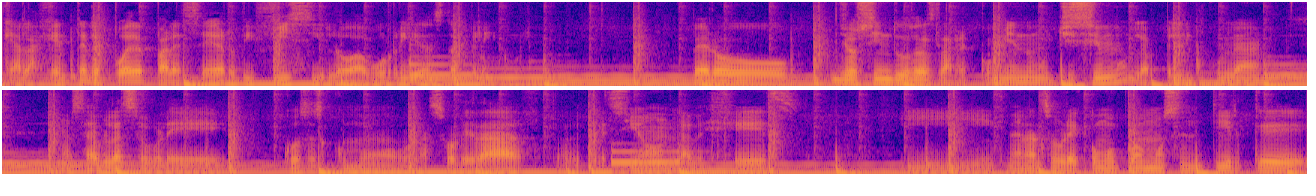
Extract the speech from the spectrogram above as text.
que a la gente le puede parecer difícil o aburrida esta película. Pero yo sin dudas la recomiendo muchísimo. La película nos habla sobre cosas como la soledad, la depresión, la vejez y en general sobre cómo podemos sentir que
